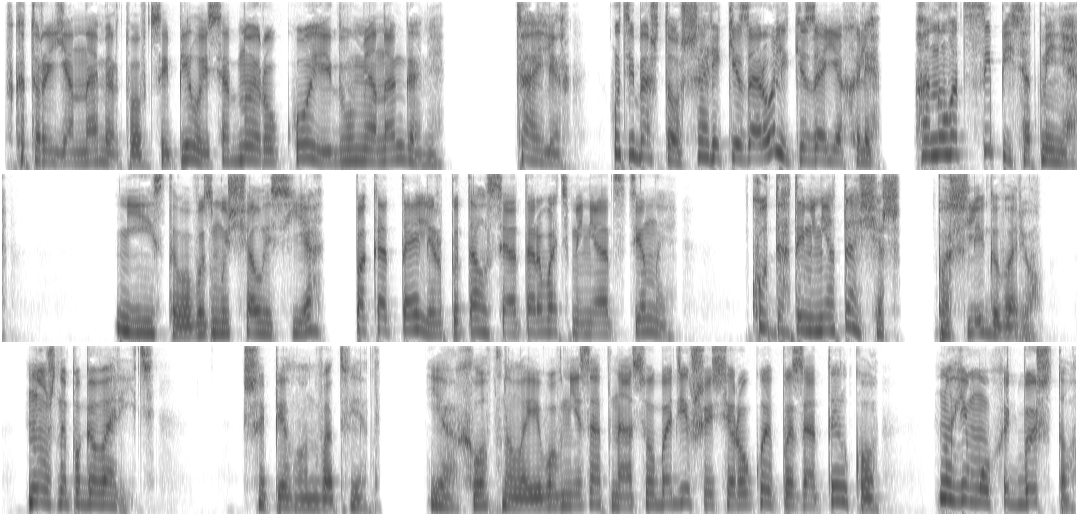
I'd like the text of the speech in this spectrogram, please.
в который я намертво вцепилась одной рукой и двумя ногами. «Тайлер, у тебя что, шарики за ролики заехали? А ну отцепись от меня!» Неистово возмущалась я, пока Тайлер пытался оторвать меня от стены. «Куда ты меня тащишь?» «Пошли, говорю. Нужно поговорить шипел он в ответ. Я хлопнула его внезапно освободившейся рукой по затылку, но ему хоть бы что.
